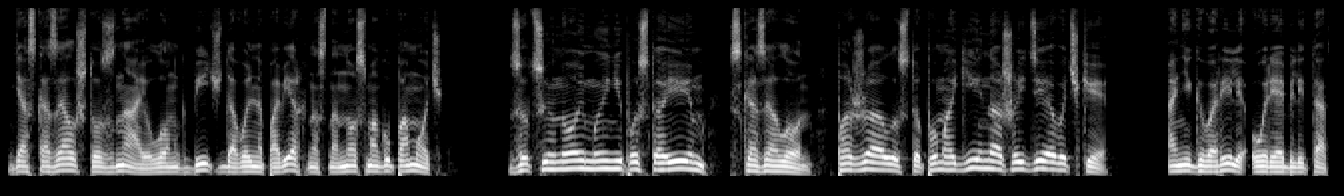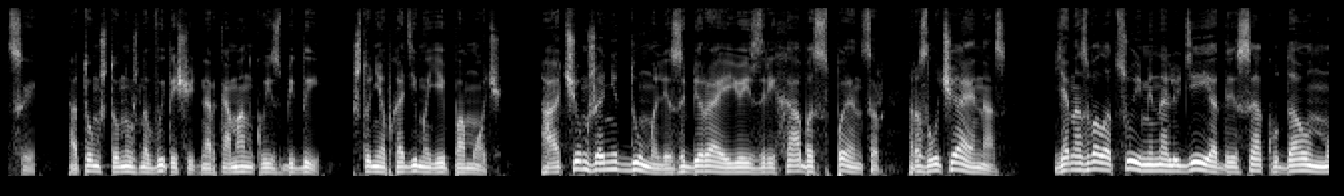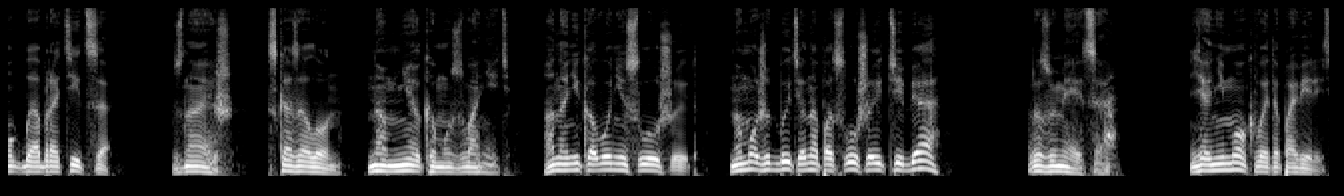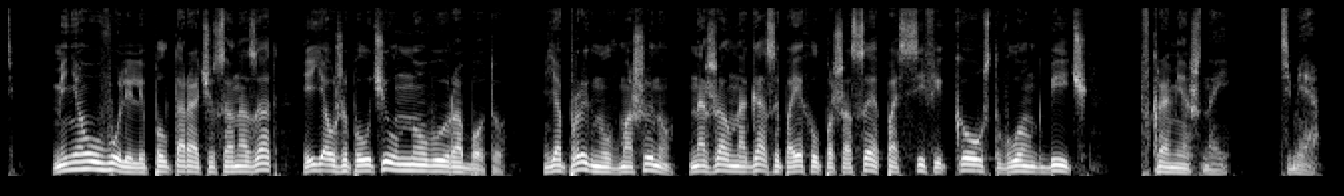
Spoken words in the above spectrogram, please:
Я сказал, что знаю Лонг-Бич довольно поверхностно, но смогу помочь. «За ценой мы не постоим», — сказал он. «Пожалуйста, помоги нашей девочке». Они говорили о реабилитации, о том, что нужно вытащить наркоманку из беды, что необходимо ей помочь. А о чем же они думали, забирая ее из рехаба Спенсер, разлучая нас? Я назвал отцу имена людей и адреса, куда он мог бы обратиться. «Знаешь», — сказал он, — «нам некому звонить. Она никого не слушает. Но, может быть, она послушает тебя?» «Разумеется». Я не мог в это поверить. Меня уволили полтора часа назад, и я уже получил новую работу. Я прыгнул в машину, нажал на газ и поехал по шоссе Pacific Coast в Лонг-Бич в кромешной тьме.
